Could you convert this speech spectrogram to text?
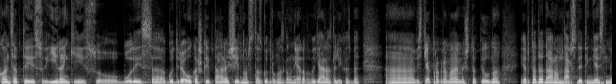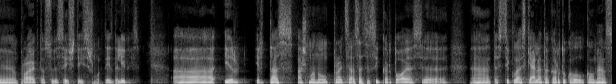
konceptais, su įrankiais, su būdais gudriau kažkaip tą rašyti, nors tas gudrumas gal nėra labai geras dalykas, bet vis tiek programavime šito pilno ir tada darom dar sudėtingesnį projektą su visais šitais išmoktais dalykais. Ir, ir tas, aš manau, procesas jisai kartojasi, tas ciklas keletą kartų, kol, kol mes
